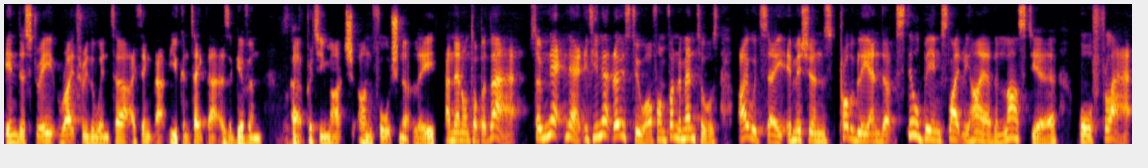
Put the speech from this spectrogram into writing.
industry right through the winter. I think that you can take that as a given uh, pretty much, unfortunately. And then on top of that, so net net, if you net those two off on fundamentals, I would say emissions probably end up still being slightly higher than last year or flat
